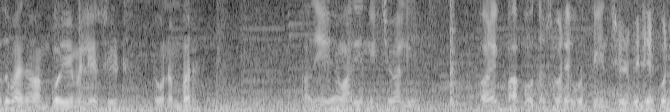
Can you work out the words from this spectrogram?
बता दूँ भाई साहब, हमको ये मिली है सीट, दो नंबर। और ये हमारी नीचे वाली है, और एक पापा उधर सो रहे वो तीन सीट मिली है कुल।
